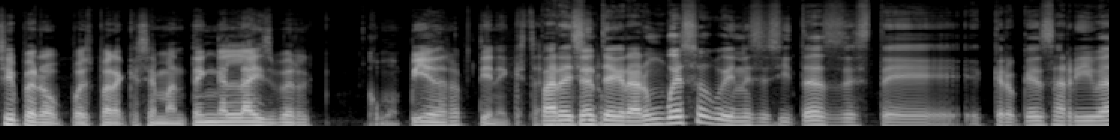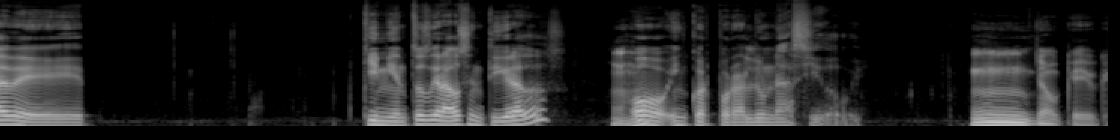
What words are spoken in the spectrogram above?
Sí, pero pues para que se mantenga el iceberg como piedra, tiene que estar Para desintegrar un hueso, güey, necesitas, este, creo que es arriba de 500 grados centígrados o incorporarle un ácido, güey, Mm, ok, ok.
